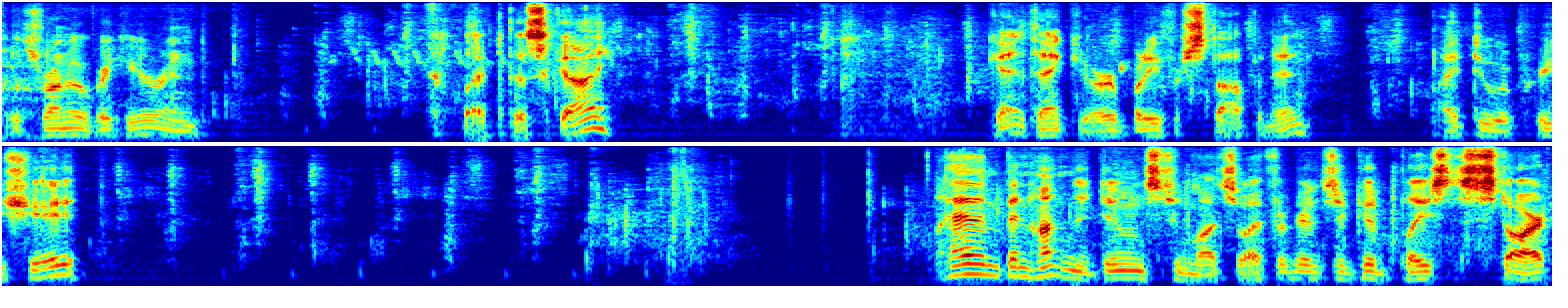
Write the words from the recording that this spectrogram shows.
So let's run over here and collect this guy. Again, thank you everybody for stopping in. I do appreciate it. I haven't been hunting the dunes too much, so I figured it's a good place to start.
